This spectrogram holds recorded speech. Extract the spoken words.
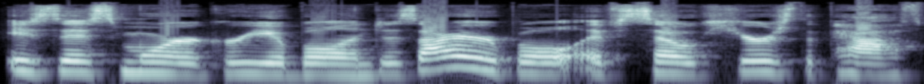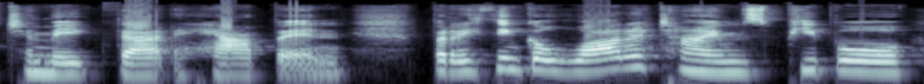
Is this more agreeable and desirable? If so, here's the path to make that happen. But I think a lot of times people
